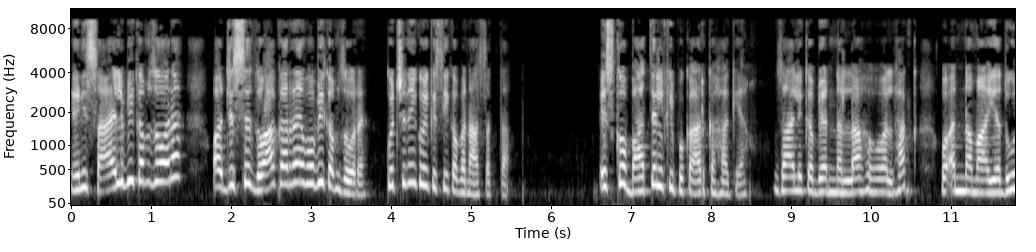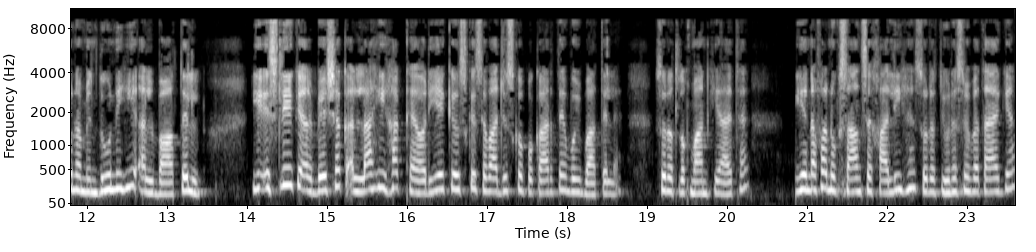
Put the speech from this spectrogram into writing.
یعنی سائل بھی کمزور ہے اور جس سے دعا کر رہے ہیں وہ بھی کمزور ہے۔ کچھ نہیں کوئی کسی کا بنا سکتا۔ اس کو باطل کی پکار کہا گیا۔ ظال کب ان اللہ الحق و انما یدون مندون ہی الباطل۔ یہ اس لیے کہ بے شک اللہ ہی حق ہے اور یہ کہ اس کے سوا جس کو پکارتے ہیں وہی باطل ہے۔ سورت لکمان کی آیت ہے۔ یہ نفع نقصان سے خالی ہے سورت یونس میں بتایا گیا۔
